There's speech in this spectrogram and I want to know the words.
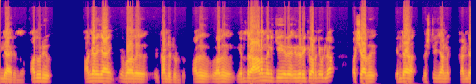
ഇല്ലായിരുന്നു. അതൊരു അങ്ങനെ ഞാൻ അത് കണ്ടിട്ടുണ്ട്. അത് അത് എന്തിനാണെന്ന് എനിക്ക് ഇതുവരെയ്ക്കും അറിഞ്ഞില്ല പക്ഷെ അത് എന്റെ ദൃഷ്ടി ഞാൻ കണ്ട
